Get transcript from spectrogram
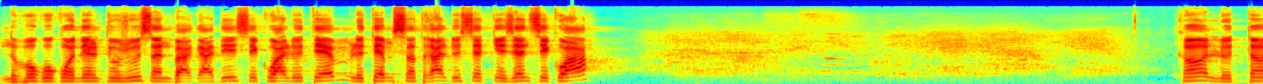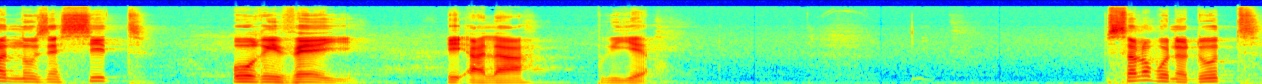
Nous beaucoup connaissons toujours, sans ne c'est quoi le thème? Le thème central de cette quinzaine, c'est quoi? Quand le temps nous incite au réveil et à la prière. Sans bon doute,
